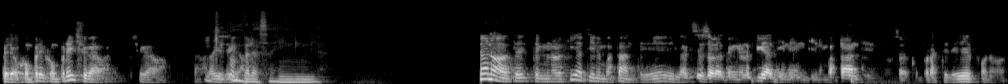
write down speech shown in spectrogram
pero compré, compré y llegaba, llegaba. ¿Y qué compras ahí en India? No, no, tecnología tienen bastante, ¿eh? el acceso a la tecnología tienen, tienen bastante. O sea, compras teléfonos,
